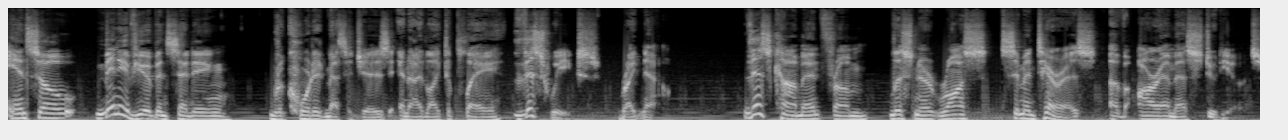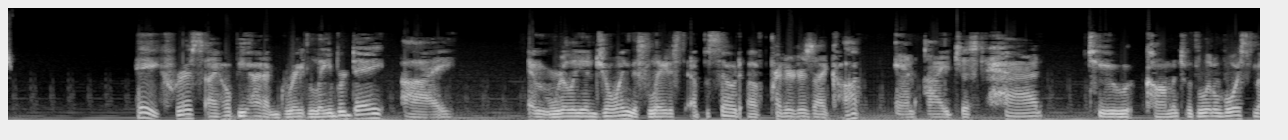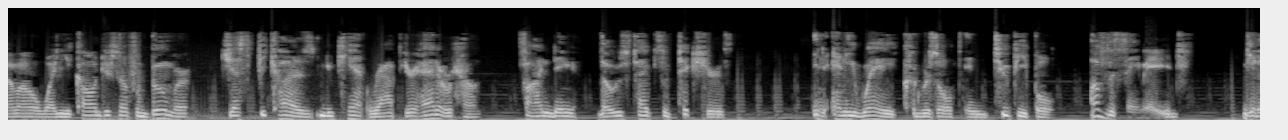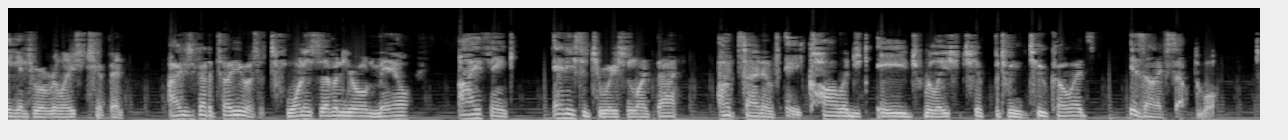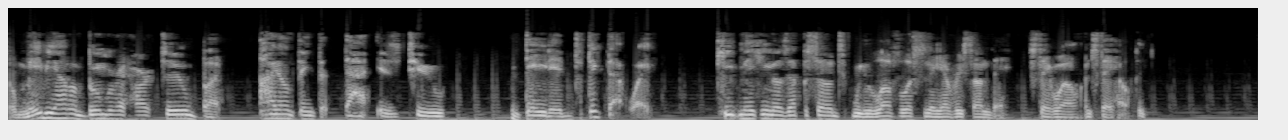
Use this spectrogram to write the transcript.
And so many of you have been sending recorded messages, and I'd like to play this week's right now. This comment from listener Ross Cimenteras of RMS Studios. Hey, Chris, I hope you had a great Labor Day. I am really enjoying this latest episode of Predators I Caught, and I just had to comment with a little voice memo when you called yourself a boomer just because you can't wrap your head around finding those types of pictures in any way could result in two people of the same age getting into a relationship. And I just got to tell you, as a 27 year old male, I think any situation like that outside of a college age relationship between two co-eds is unacceptable. So maybe I'm a boomer at heart too, but I don't think that that is too dated to think that way. Keep making those episodes. We love listening every Sunday. Stay well and stay healthy.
